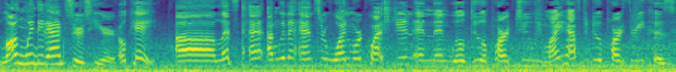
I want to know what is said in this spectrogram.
long-winded answers here okay uh, let's. A- I'm gonna answer one more question, and then we'll do a part two. We might have to do a part three because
